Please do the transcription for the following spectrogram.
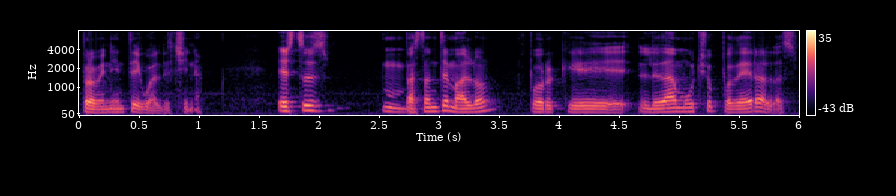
proveniente igual de China. Esto es bastante malo porque le da mucho poder a, las,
